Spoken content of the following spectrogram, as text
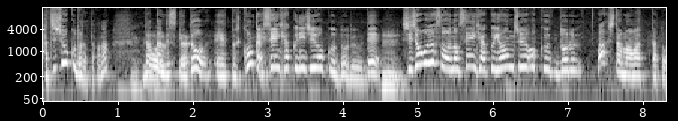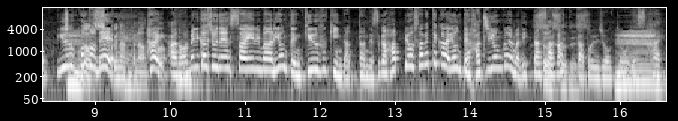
80億ドルだったかな、だったんですけど、えー、と今回、1120億ドルで、うん。市場予想の1140億ドルは下回ったということで、ちょっと少なくなった。はい、あのうん。アメリカ10年債利回り4.9付近だったんですが、発表されてから4.84ぐらいまで一旦下がったという状況です。うんはい。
